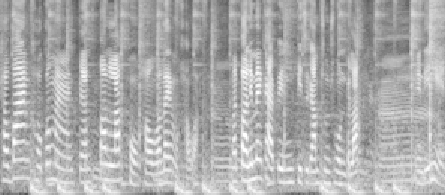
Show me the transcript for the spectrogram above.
ชาวบ้านเขาก็มาการต้อนรับของเขาอะไรของเขาอะ มันตอนนี้มันกลายเป็นกิจกรรมชุมชนไปละอย่างที่เห็น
